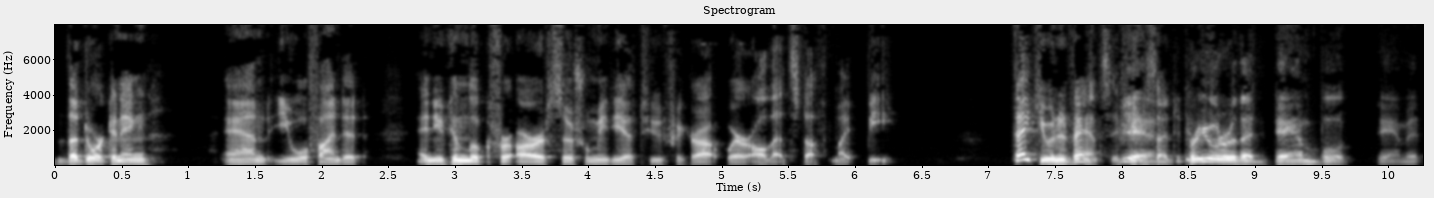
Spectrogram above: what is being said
The Dorkening, and you will find it and you can look for our social media to figure out where all that stuff might be. Thank you in advance if you yeah, decide to do pre-order that damn book. Damn it!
